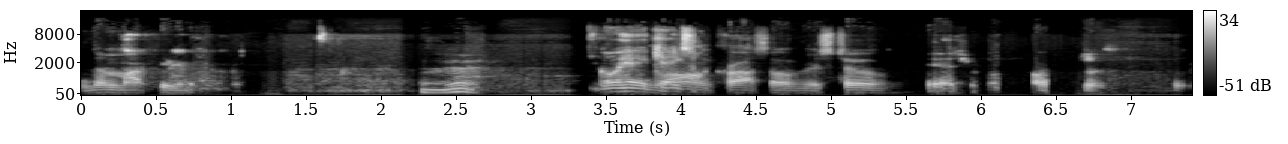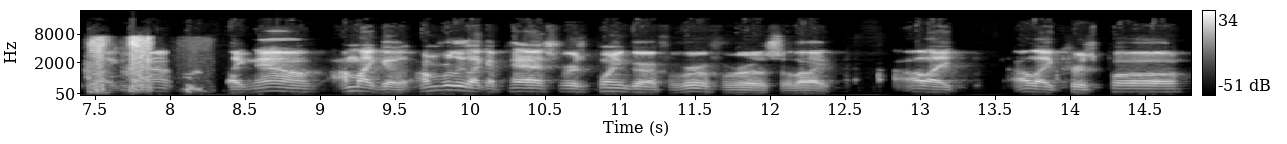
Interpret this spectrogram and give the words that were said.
them my people. Mhm. Go ahead, Cakes. Long crossovers too. Yeah, true. like now, like now, I'm like a, I'm really like a pass first point guard for real, for real. So like, I like, I like Chris Paul.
